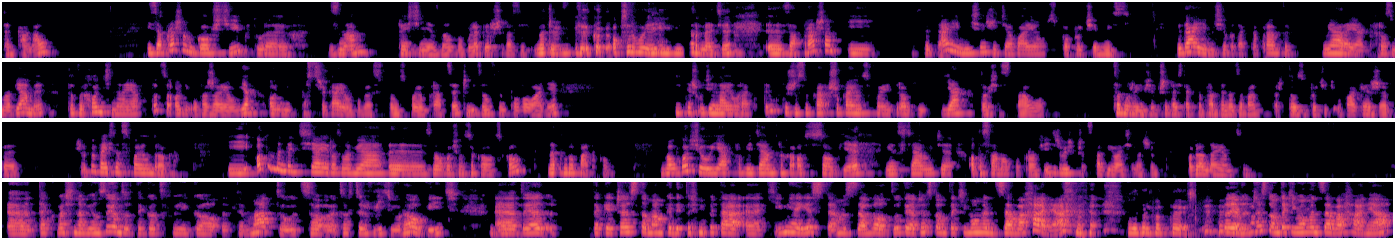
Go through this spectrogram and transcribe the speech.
ten kanał. I zapraszam gości, których znam, częściej nie znam w ogóle, pierwszy raz ich, znaczy obserwuję ich w internecie, y, zapraszam i wydaje mi się, że działają z poczuciem misji. Wydaje mi się, bo tak naprawdę w miarę jak rozmawiamy, to wychodzi na jaw to, co oni uważają, jak oni postrzegają w ogóle tą swoją pracę, czy widzą w tym powołanie. I też udzielają rad tym, którzy szukają swojej drogi, jak to się stało, co może im się przydać tak naprawdę, na co warto zwrócić uwagę, żeby, żeby wejść na swoją drogę. I o tym będę dzisiaj rozmawiała y, z Małgosią Sokołowską, naturopatką. Małgosiu, ja powiedziałam trochę o sobie, więc chciałabym Cię o to samo poprosić, żebyś przedstawiła się naszym oglądającym. E, tak właśnie nawiązując do tego Twojego tematu, co, co chcesz w życiu robić, e, mhm. to ja takie często mam, kiedy ktoś mi pyta, e, kim ja jestem z zawodu, to ja często mam taki moment zawahania. Nie tylko ty. To ja często mam taki moment zawahania,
